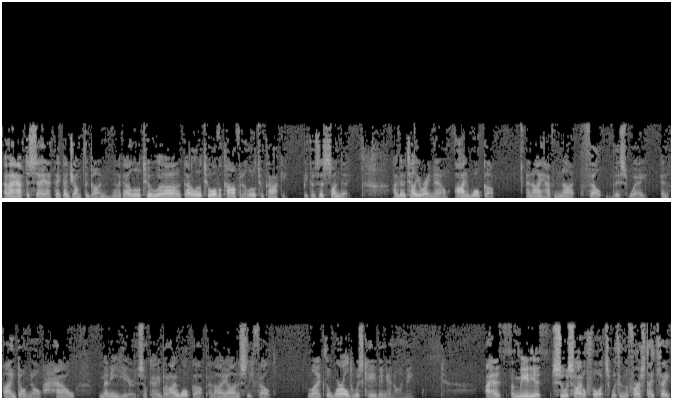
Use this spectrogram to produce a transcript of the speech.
And I have to say, I think I jumped the gun and I got a little too, uh, got a little too overconfident, a little too cocky. Because this Sunday, I'm going to tell you right now, I woke up and I have not felt this way and I don't know how many years, okay? But I woke up and I honestly felt like the world was caving in on me. I had immediate suicidal thoughts within the first, I'd say,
